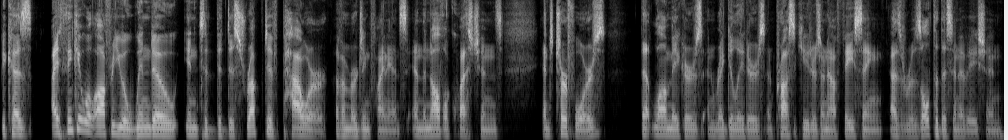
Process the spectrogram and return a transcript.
because I think it will offer you a window into the disruptive power of emerging finance and the novel questions and turf wars that lawmakers and regulators and prosecutors are now facing as a result of this innovation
